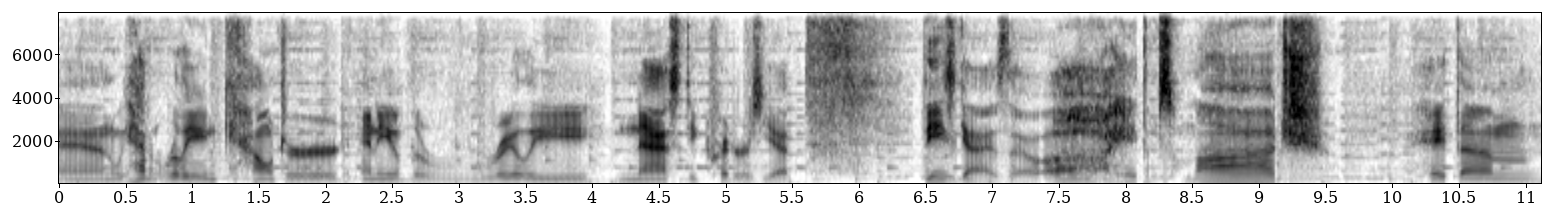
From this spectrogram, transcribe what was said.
and we haven't really encountered any of the really nasty critters yet. These guys, though, oh, I hate them so much. I hate them.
